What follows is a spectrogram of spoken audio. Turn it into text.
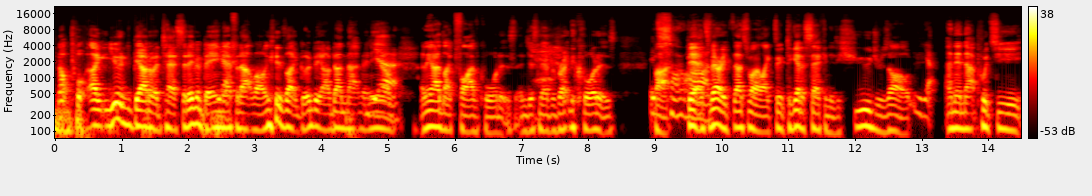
not like you'd be able to attest that even being Yeah. there for that long is like good. But I've done that many. um, Yeah. I think I had like five quarters and just never break the quarters. It's but so hard. yeah, it's very. That's why like to, to get a second is a huge result, Yeah. and then that puts you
